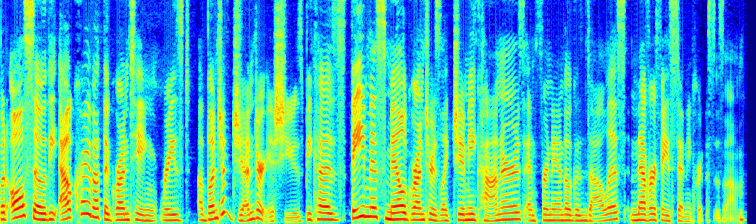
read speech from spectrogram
But also, the outcry about the grunting raised a bunch of gender issues because famous male grunters like Jimmy Connors and Fernando Gonzalez never faced any criticism.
